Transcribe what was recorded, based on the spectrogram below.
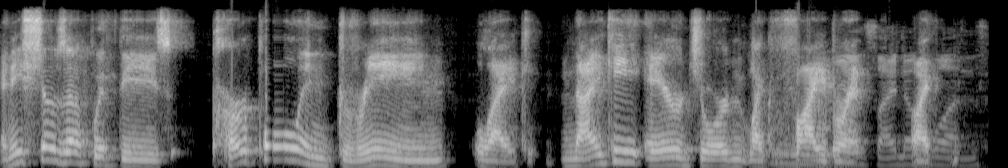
and he shows up with these purple and green, like Nike Air Jordan, like Ooh, vibrant. yes, like- ones,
